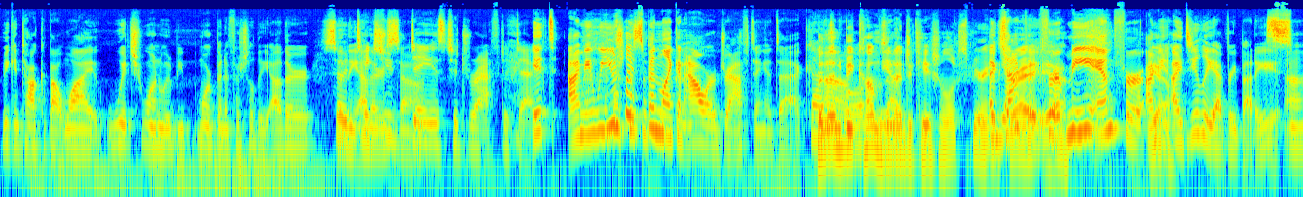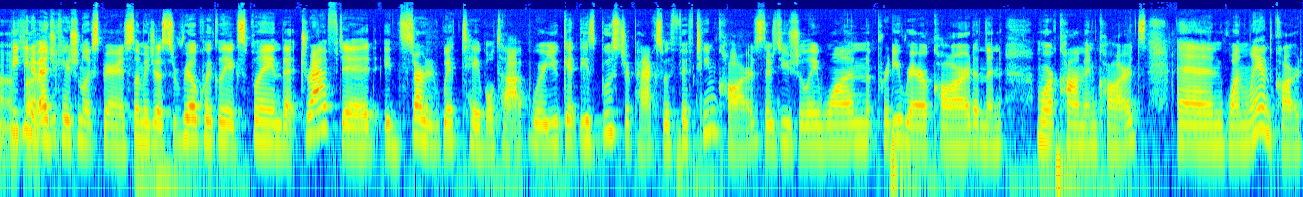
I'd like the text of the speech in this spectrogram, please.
we can talk about why which one would be more beneficial to the other so than it the takes other. you so. days to draft a deck. It. I mean, we usually spend like an hour drafting a deck. But then it becomes an educational experience, Exactly right? for Yeah. me and for I mean ideally everybody. Uh, Speaking of educational experience, let me just real quickly explain that Drafted, it started with Tabletop, where you get these booster packs with 15 cards. There's usually one pretty rare card and then more common cards and one land card.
